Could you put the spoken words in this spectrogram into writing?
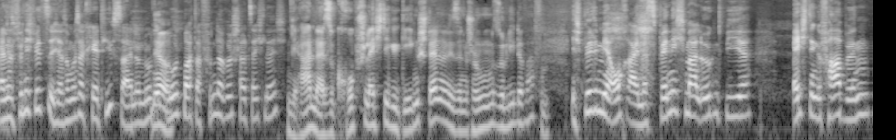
Das finde ich witzig, also man muss ja kreativ sein und Not, Ja. Not macht erfinderisch tatsächlich. Ja, also grobschlächtige Gegenstände, die sind schon solide Waffen. Ich bilde mir auch ein, dass wenn ich mal irgendwie echt in Gefahr bin,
